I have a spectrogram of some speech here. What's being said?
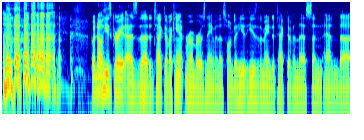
but no, he's great as the detective. I can't remember his name in this one, but he, he's the main detective in this, and and uh,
